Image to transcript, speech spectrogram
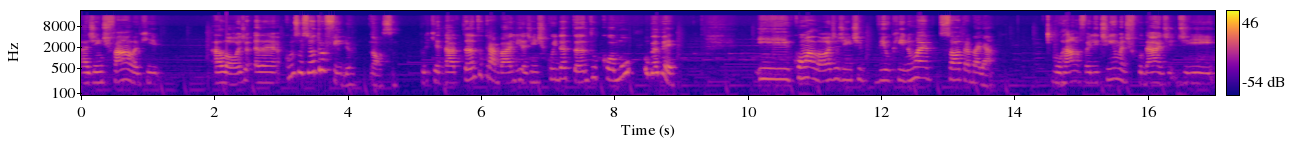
a gente fala que a loja é como se fosse outro filho nosso, porque dá tanto trabalho e a gente cuida tanto como o bebê. E com a loja a gente viu que não é só trabalhar. O Rafa, ele tinha uma dificuldade de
